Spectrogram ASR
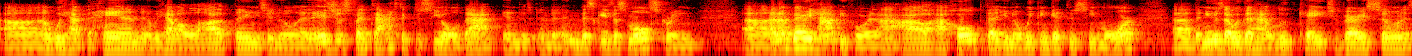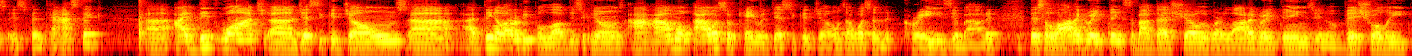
uh, and we have the hand, and we have a lot of things, you know, and it's just fantastic to see all that in this in the in this case the small screen. Uh, and I'm very happy for it. I, I, I, hope that you know we can get to see more. Uh, the news that we're gonna have Luke Cage very soon is, is fantastic. Uh, I did watch uh, Jessica Jones. Uh, I think a lot of people love Jessica Jones. I, I'm, I was okay with Jessica Jones. I wasn't crazy about it. There's a lot of great things about that show. There were a lot of great things, you know, visually.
